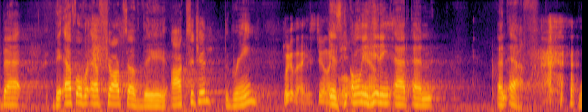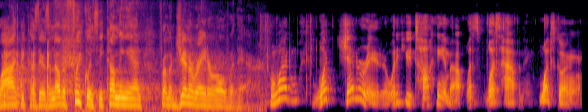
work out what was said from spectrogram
that the F over F sharps of the oxygen, the green, Look at that. He's doing like is only dance. hitting at an an F. Why? Because there's another frequency coming in from a generator over there. What, what what generator? What are you talking about? What's what's happening? What's going on?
